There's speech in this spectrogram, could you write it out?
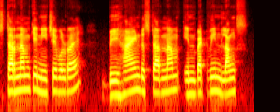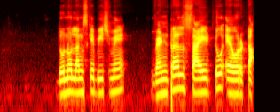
स्टर्नम के नीचे बोल रहा है। Behind sternum in between lungs दोनों लंग्स के बीच में। Ventral side to aorta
